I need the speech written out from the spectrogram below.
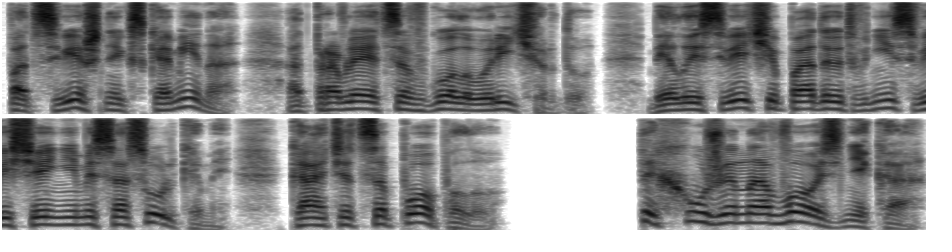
Подсвечник с камина отправляется в голову Ричарду. Белые свечи падают вниз весенними сосульками, катятся по полу. Ты хуже навозника!»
